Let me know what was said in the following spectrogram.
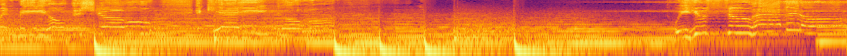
and me, hold this show, it can't go on. We used to have it all,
